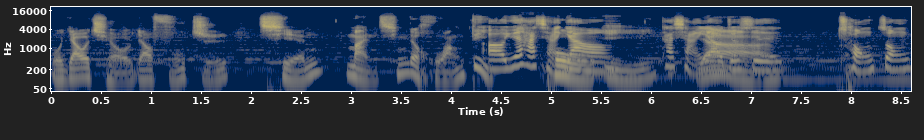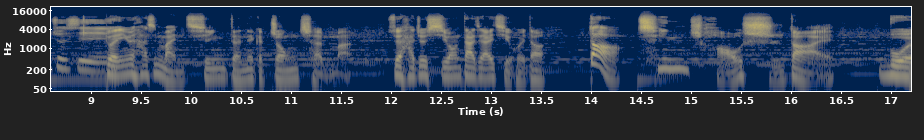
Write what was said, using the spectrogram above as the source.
我要求要扶植前满清的皇帝哦，因为他想要，他想要就是。从中就是对，因为他是满清的那个忠臣嘛，所以他就希望大家一起回到大清朝时代。我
